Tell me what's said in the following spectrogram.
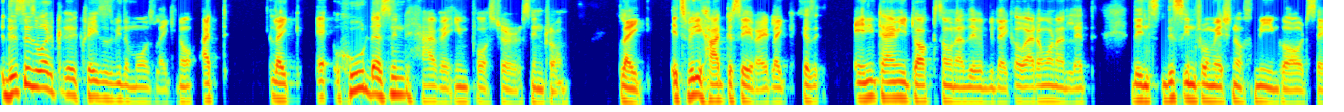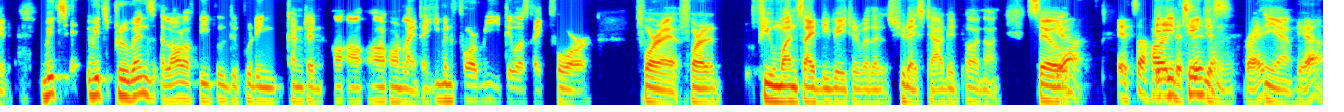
this is what crazes me the most. Like, you know, at like eh, who doesn't have an imposter syndrome? Like, it's very hard to say, right? Like, because anytime you talk to someone else, they will be like, "Oh, I don't want to let this, this information of me go outside," which which prevents a lot of people to putting content on, on, online. Like, even for me, it was like for for a for a few months, I debated whether should I start it or not. So yeah, it's a hard it decision, changes. right? Yeah. yeah.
